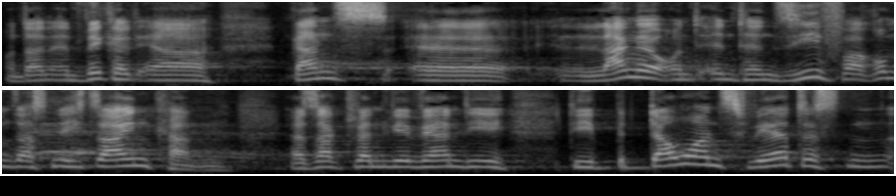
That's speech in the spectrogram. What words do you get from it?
Und dann entwickelt er ganz äh, lange und intensiv, warum das nicht sein kann. Er sagt, wenn wir wären die, die bedauernswertesten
